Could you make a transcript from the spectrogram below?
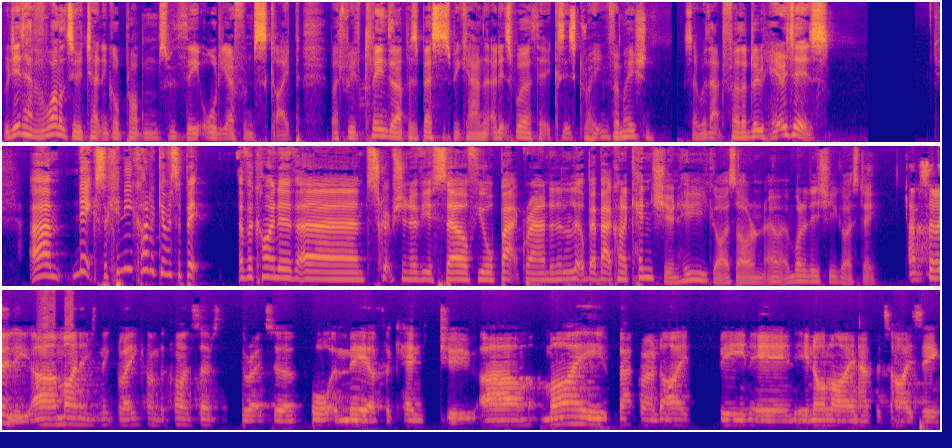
we did have one or two technical problems with the audio from Skype, but we've cleaned it up as best as we can, and it's worth it because it's great information. So, without further ado, here it is. Um, Nick, so can you kind of give us a bit of a kind of um, description of yourself, your background, and a little bit about kind of Kenshoo and who you guys are and, and what it is you guys do? Absolutely. Uh, my name is Nick Blake. I'm the Client Service Director for EMEA for Kenshoo. Um, my background, I been in, in online advertising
